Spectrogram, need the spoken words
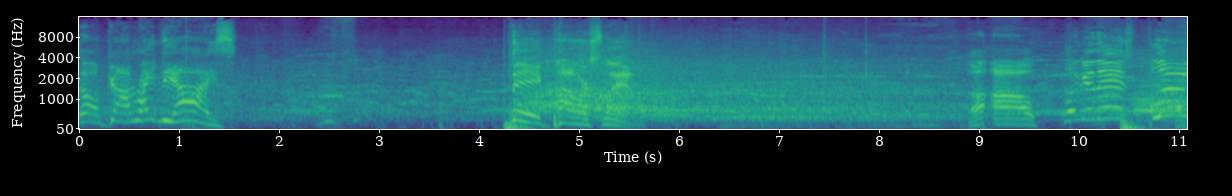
Oh, God, right in the eyes. Big power slam. Uh-oh. Look at this. Blue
